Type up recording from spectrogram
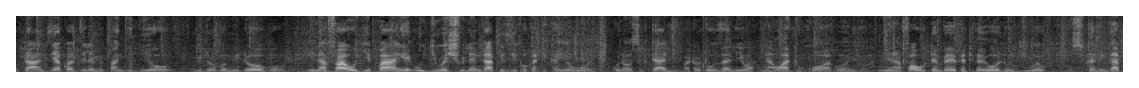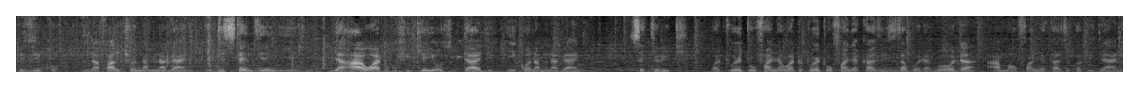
Utaanzia kwa zile mipangilio midogo midogo, inafaa ujipange, ujue shule ngapi ziko katika hiyo wodi. Kuna hospitali watoto huzaliwa na watu kuwa wagonjwa, inafaa utembee katika hiyo wodi, ujue hospitali ngapi ziko, zina function namna gani, distance ya hawa watu kufikia hiyo hospitali iko namna gani security. Watu wetu hufanya watoto wetu hufanya kazi hizi za bodaboda ama hufanya kazi kwa vijana,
